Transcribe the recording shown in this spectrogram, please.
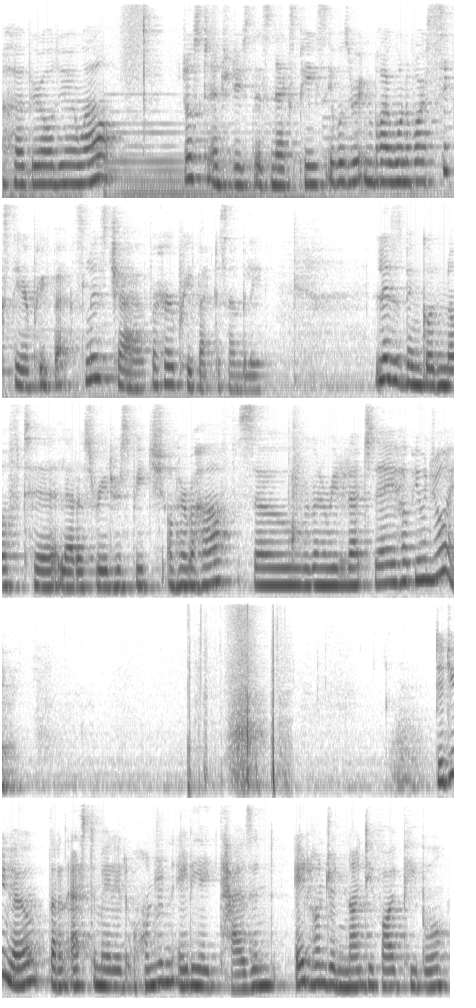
I hope you're all doing well. Just to introduce this next piece, it was written by one of our sixth year prefects, Liz Chow, for her prefect assembly. Liz has been good enough to let us read her speech on her behalf, so we're going to read it out today. I hope you enjoy. Did you know that an estimated 188,895 people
